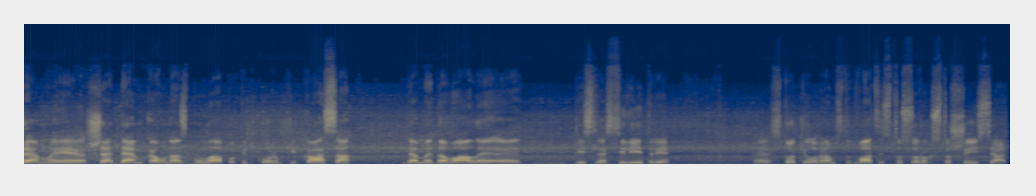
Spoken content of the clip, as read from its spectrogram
Ще, ми, ще демка у нас була по підкормці каса, де ми давали е, після селітри е, 100 кг, 120, 140, 160.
